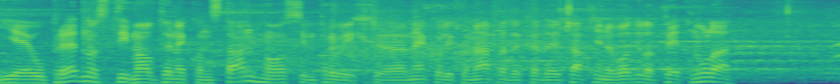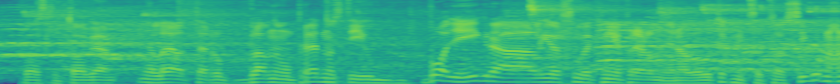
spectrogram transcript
je u prednosti, malte ne konstantno, osim prvih nekoliko napada kada je Čapljina vodila 5-0. Posle toga Leotar uglavnom u prednosti i bolje igra, ali još uvek nije prelomljena ova utakmica, to sigurno.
